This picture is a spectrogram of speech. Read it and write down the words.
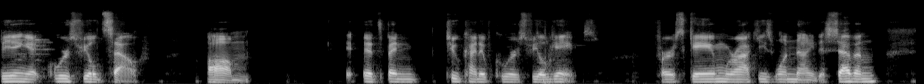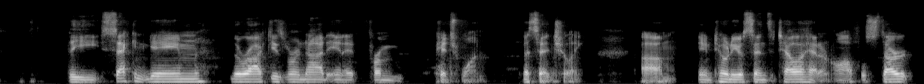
being at Coors Field South, um, it, it's been two kind of Coors Field games. First game, Rockies won nine to seven. The second game, the Rockies were not in it from pitch one, essentially. Um, Antonio Senzatela had an awful start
